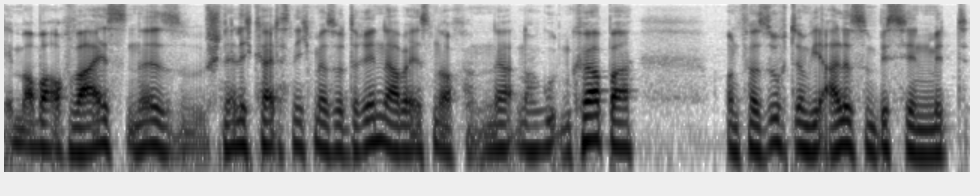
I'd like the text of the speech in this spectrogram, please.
eben aber auch weiß, ne, so Schnelligkeit ist nicht mehr so drin, aber ist noch, ne, hat noch einen guten Körper und versucht irgendwie alles ein bisschen mit,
